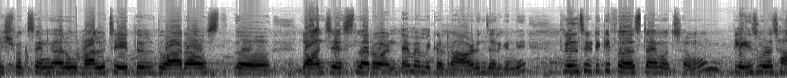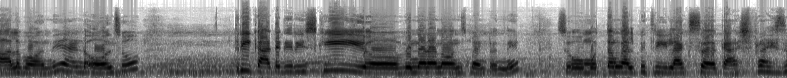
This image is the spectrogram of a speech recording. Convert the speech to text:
విశ్వక్ సేన్ గారు వాళ్ళ చేతుల ద్వారా లాంచ్ చేస్తున్నారు అంటే మేము ఇక్కడ రావడం జరిగింది. థ్రిల్ సిటీకి ఫస్ట్ టైం వచ్చాము. ప్లేస్ కూడా చాలా బాగుంది అండ్ ఆల్సో త్రీ కేటగిరీస్కి విన్నర్ అనౌన్స్మెంట్ ఉంది. సో మొత్తం కలిపి త్రీ ల్యాక్స్ క్యాష్ ప్రైజ్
